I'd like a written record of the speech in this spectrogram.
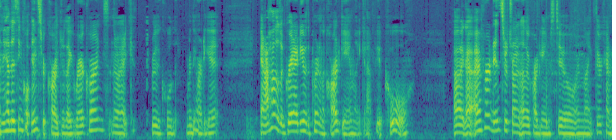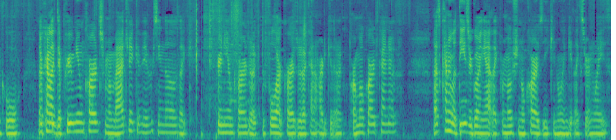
and they had this thing called insert cards they're like rare cards and they're like really cool really hard to get and i thought it was a great idea with the put in the card game like that'd be cool uh, like I, i've heard inserts run in other card games too and like they're kind of cool they're kind of like the premium cards from a magic have you ever seen those like premium cards or like the full art cards or like kind of hard to get they're like promo cards kind of that's kind of what these are going at, like promotional cards that you can only get like certain ways.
